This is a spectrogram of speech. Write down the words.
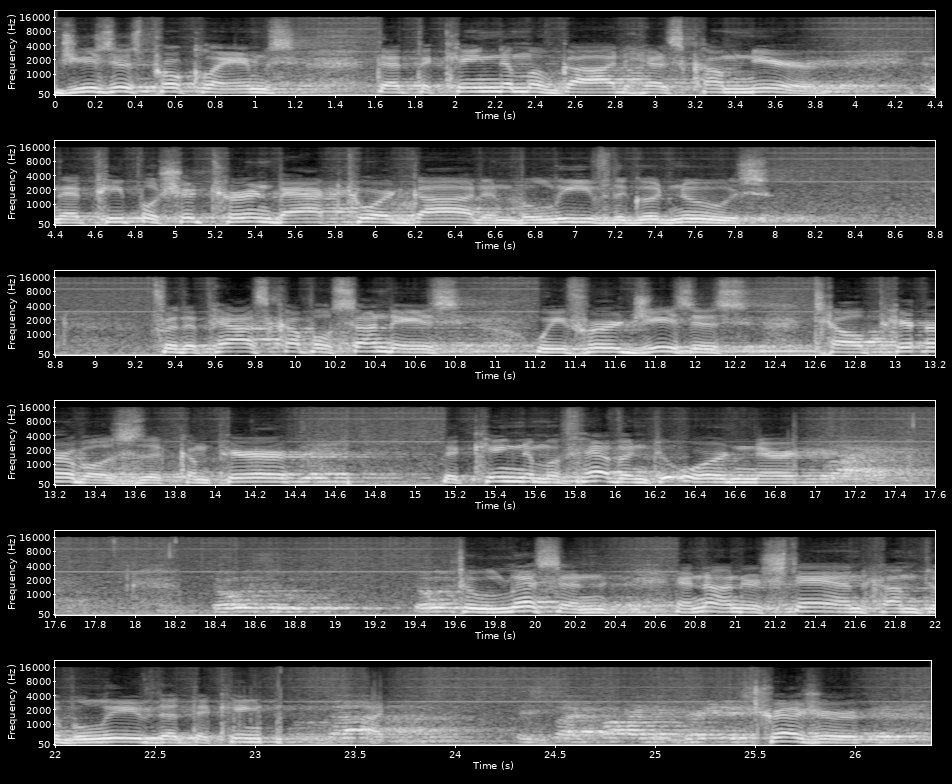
Jesus proclaims that the kingdom of God has come near and that people should turn back toward God and believe the good news. For the past couple Sundays, we've heard Jesus tell parables that compare the kingdom of heaven to ordinary life. Those who, those who listen and understand come to believe that the kingdom of God is by far the greatest treasure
